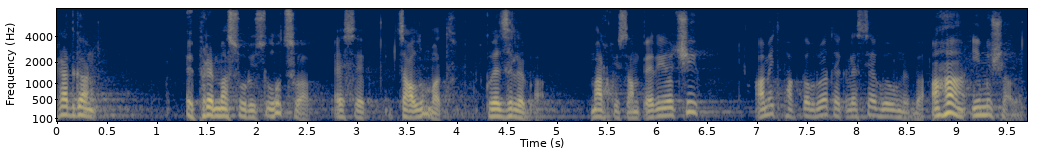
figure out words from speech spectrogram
რადგან ეფრემასურის ლოცვა ესე ძალუმად გვეძლება მარხვის ამ პერიოდში, ამით ფაქტობრივად ეკლესია გვეუბნება, აჰა, იმუშავეთ.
